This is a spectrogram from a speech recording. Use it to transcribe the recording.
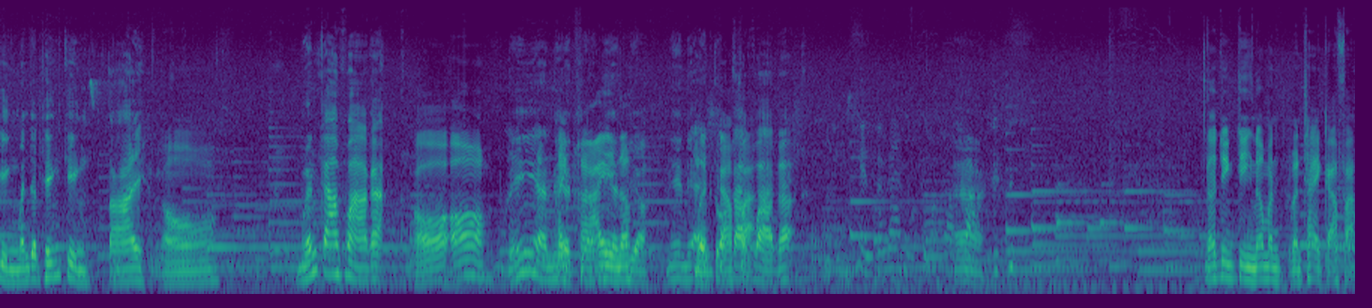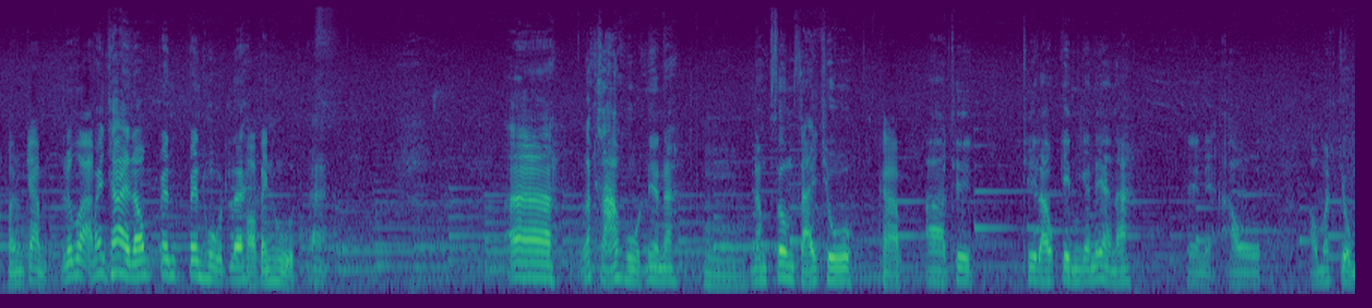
กิ่งมันจะทิ้งกิ่งตายอ๋อเหมือนกาฝากอะอ๋ออ๋อนี่อันนี้คล้ายๆเนอะดีวนี่นี่เหมือนไตัวกาฝากฝากอะ หนูก็ว่าอ่าแล้วจริง ๆ แล้วมันมันใช่กาฝากมันจ้ำหรือว่าไม่ใช่เราเป็นเป็นหูดเลยอ๋อเป็นหูดอ่าอ่ารักษาหูดเนี่ยนะอืมน้ำส้มสายชูครับ อ่าที่ที่เรากินกันเนี่ยนะเนี่ยเนี่ยเอาเอามาจุ่ม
